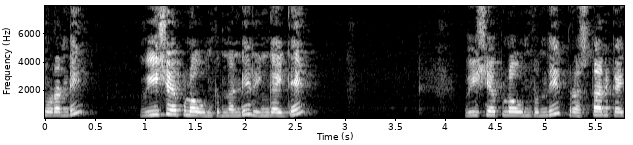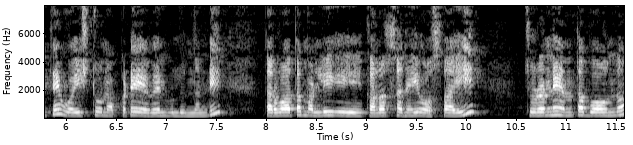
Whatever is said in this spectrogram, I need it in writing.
చూడండి. వీ షేప్లో ఉంటుందండి రింగ్ అయితే. వీ షేప్లో ఉంటుంది. ప్రస్తుతానికైతే వైట్ స్టోన్ ఒక్కటే అవైలబుల్ ఉందండి. తర్వాత మళ్ళీ కలర్స్ అనేవి వస్తాయి. చూడండి ఎంత బాగుందో.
